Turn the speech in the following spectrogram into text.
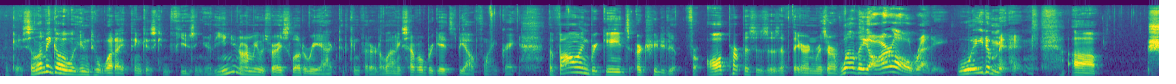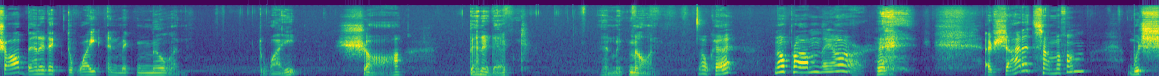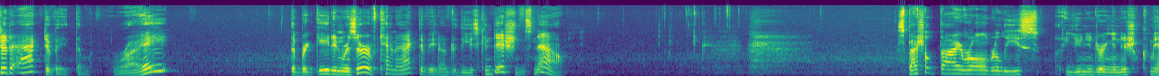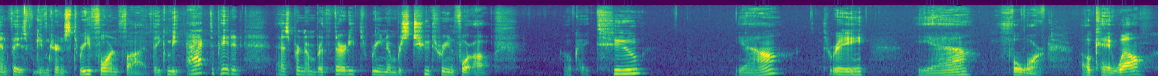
Okay, so let me go into what I think is confusing here. The Union Army was very slow to react to the Confederate, allowing several brigades to be outflanked. Great. The following brigades are treated for all purposes as if they are in reserve. Well, they are already. Wait a minute. Uh, Shaw, Benedict, Dwight, and McMillan. Dwight, Shaw, Benedict, and McMillan. Okay, no problem, they are. I've shot at some of them which should activate them, right? The brigade in reserve can activate under these conditions. Now, special die roll release union during initial command phase for game turns 3, 4, and 5. They can be activated as per number 33, numbers 2, 3, and 4. Oh, okay, 2, yeah, 3, yeah, 4. Okay, well,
